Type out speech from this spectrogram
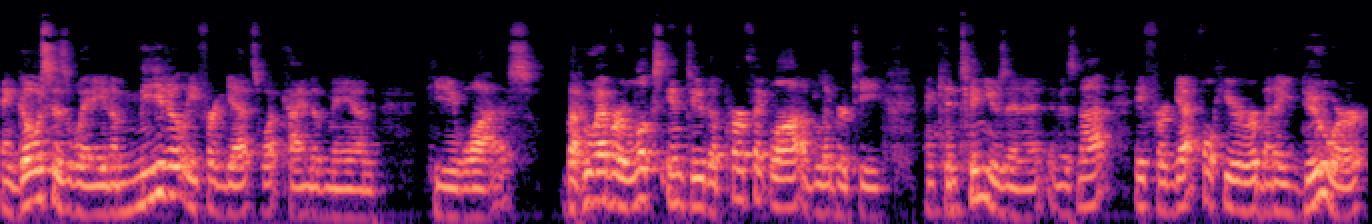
and goes his way and immediately forgets what kind of man he was. But whoever looks into the perfect law of liberty and continues in it and is not a forgetful hearer but a doer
